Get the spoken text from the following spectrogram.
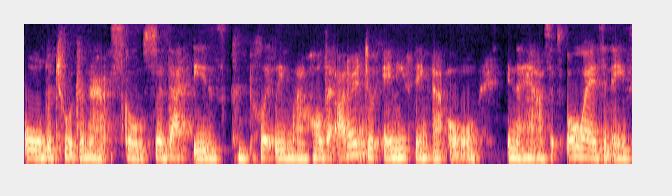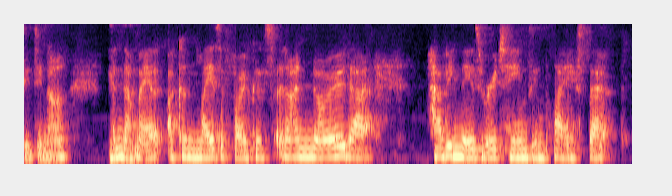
all the children are at school, so that is completely my whole day. I don't do anything at all in the house. It's always an easy dinner and that way I can laser focus. And I know that having these routines in place that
